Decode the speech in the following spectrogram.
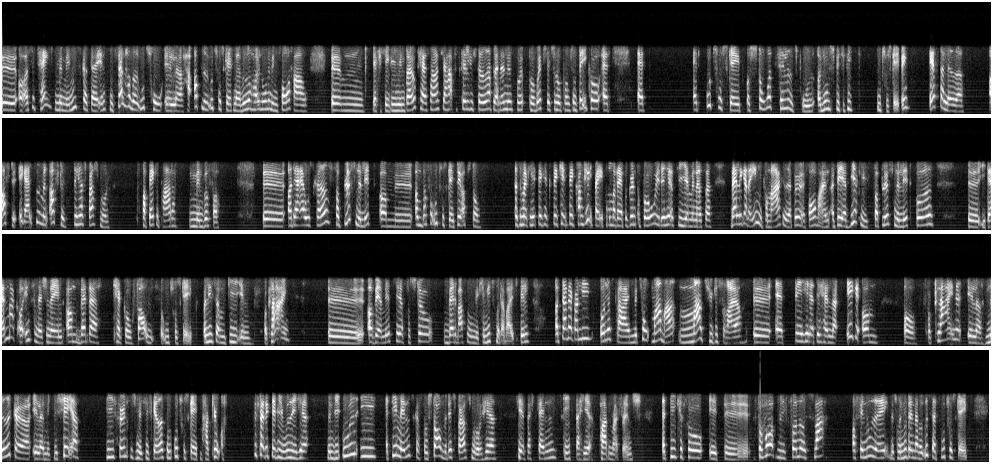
Øh, og også talt med mennesker, der enten selv har været utro, eller har oplevet utroskab, når jeg er ude og holde nogle af mine foredrag. Øhm, jeg kan se det i min brevkasse også. Jeg har forskellige steder, blandt andet på, på webseksolog.dk, at, at, at utroskab og store tillidsbrud, og nu specifikt utroskab, ikke, efterlader ofte, ikke altid, men ofte, det her spørgsmål fra begge parter. Men hvorfor? Øh, og der er jo skrevet forbløffende lidt om, øh, om hvorfor utroskab det opstår. Altså, man kan, det, kan, det, kan, det kom helt bag på mig, da jeg begyndte at boge i det her, og sige, jamen altså, hvad ligger der egentlig på markedet af bøger i forvejen? Og det er virkelig forbløffende lidt, både øh, i Danmark og internationalt, om hvad der kan gå forud for utroskab. Og ligesom give en forklaring, øh, og være med til at forstå, hvad det var for nogle mekanismer, der var i spil. Og der vil jeg godt lige understrege med to meget, meget, meget tykke streger, øh, at det her, det handler ikke om at forklejne eller nedgøre eller negligere de følelsesmæssige skader, som utroskaben har gjort. Det er slet ikke det, vi er ude i her. Men vi er ude i, at de mennesker, som står med det spørgsmål her, siger, hvad fanden skete der her, pardon my French, at de kan få et, øh, forhåbentlig få noget svar og finde ud af, hvis man nu den, der var udsat for utroskab,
